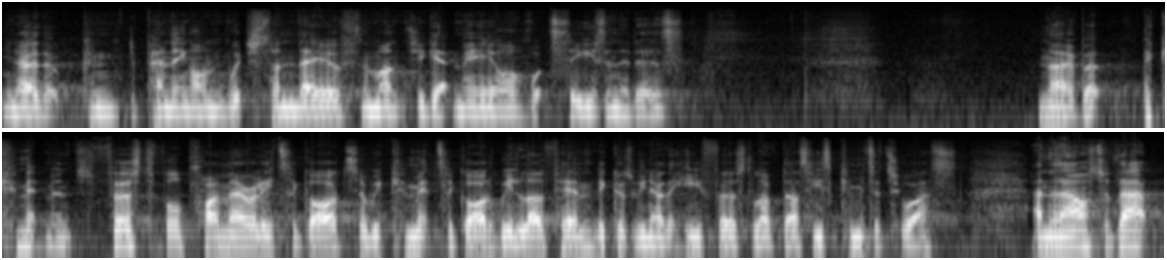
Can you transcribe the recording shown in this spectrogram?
you know, that can, depending on which Sunday of the month you get me or what season it is. No, but a commitment. First of all, primarily to God. So we commit to God. We love Him because we know that He first loved us. He's committed to us. And then out of that,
